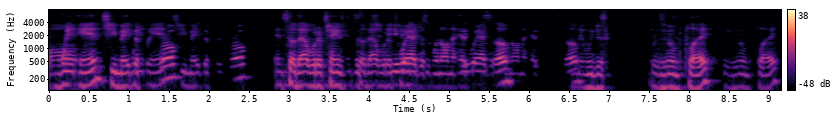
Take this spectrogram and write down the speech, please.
ball went in, she made the free in, throw, She made the free throw. and so that would have changed So that would have anyway. I just went on ahead Anyway, I just sub, went on ahead and then we just resumed play. resumed play.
